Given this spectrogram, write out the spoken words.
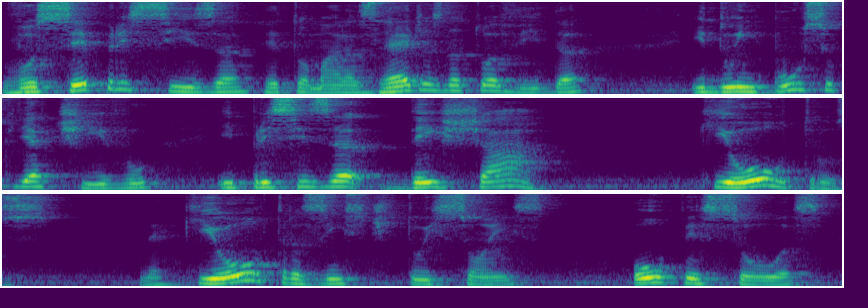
você precisa retomar as rédeas da tua vida e do impulso criativo e precisa deixar que outros, né, que outras instituições ou pessoas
